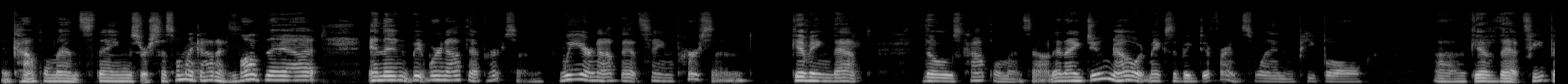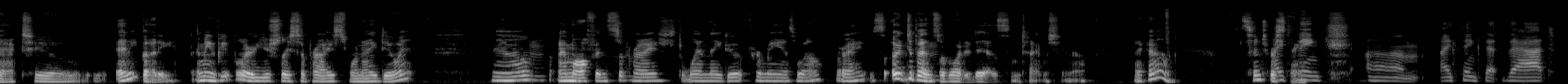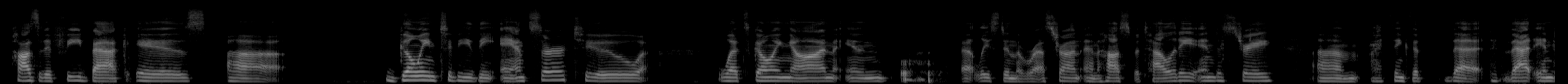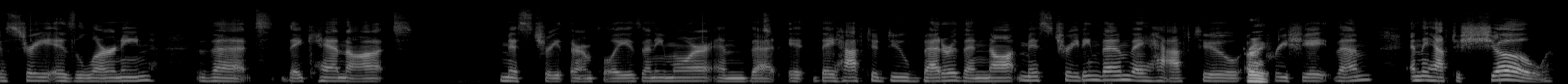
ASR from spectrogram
and compliments things or says, "Oh my God, I love that," and then but we're not that person. We are not that same person giving that those compliments out. And I do know it makes a big difference when people uh, give that feedback to anybody. I mean, people are usually surprised when I do it. You know, Mhm. I'm often Mhm. surprised when they do it for me as well, right? So it depends Mhm. on what it is sometimes, you know. Like, oh, it's interesting. I think um, I think that that positive feedback is uh, going to be the answer to what's going on in at least in the restaurant and hospitality industry. Um, I think that that that industry is learning that they cannot mistreat their employees anymore and that it they have to do better than not mistreating them they have to Right. appreciate them and they have to show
